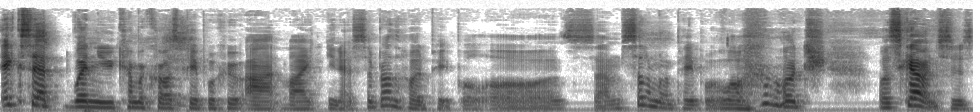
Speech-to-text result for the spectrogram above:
Except when you come across people who aren't like, you know, some Brotherhood people or some settlement people or or, ch- or scavengers.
